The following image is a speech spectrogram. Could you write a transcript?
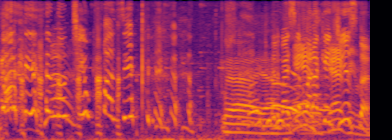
Cara, ele não tinha o que fazer. É, Ele vai ser É, paraquedista.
